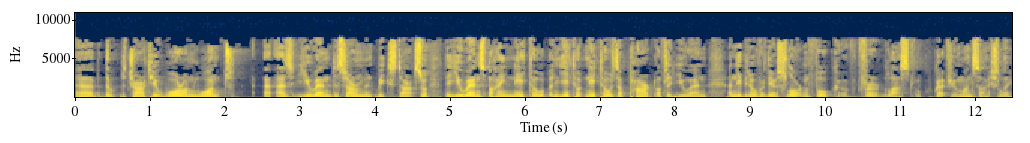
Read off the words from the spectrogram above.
Uh, the, the charity War on Want uh, as UN Disarmament Week starts. So the UN's behind NATO, and NATO, is a part of the UN, and they've been over there slaughtering folk for the last quite a few months actually.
